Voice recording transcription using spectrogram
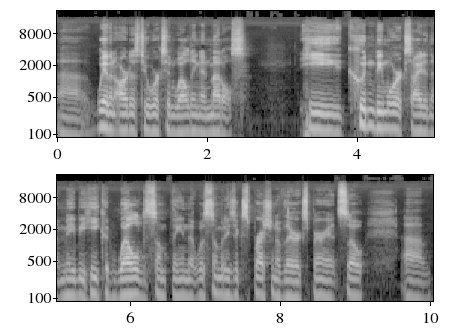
uh, we have an artist who works in welding and metals he couldn't be more excited that maybe he could weld something that was somebody's expression of their experience. So, um,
